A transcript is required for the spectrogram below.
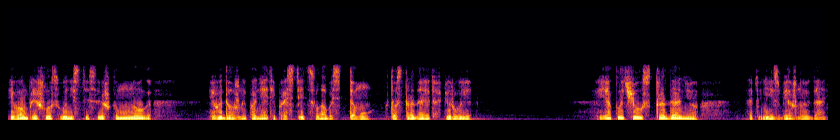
и вам пришлось вынести слишком много, и вы должны понять и простить слабость тому, кто страдает впервые. Я плачу страданию эту неизбежную дань.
